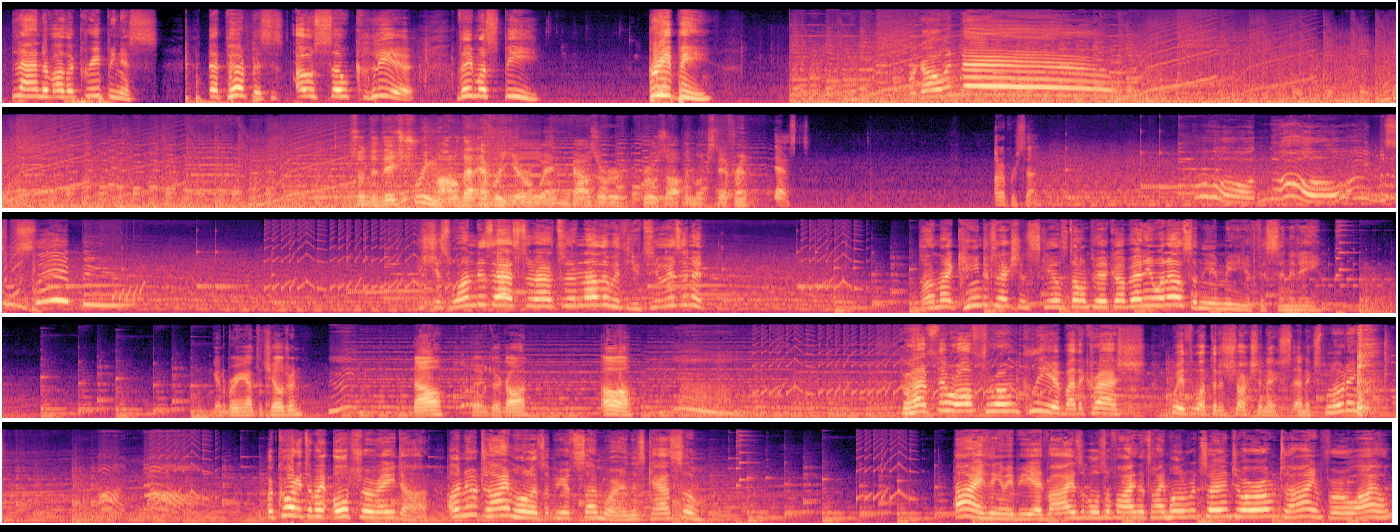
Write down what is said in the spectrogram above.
land of other creepiness. Their purpose is oh so clear. They must be creepy. We're going down. So did they just remodel that every year when Bowser grows up and looks different? Yes. 100%. Oh no, I'm so sleepy. It's just one disaster after another with you two, isn't it? Well, my keen detection skills don't pick up anyone else in the immediate vicinity. You Gonna bring out the children? Hmm? No? They're, they're gone? Oh well. Perhaps they were all thrown clear by the crash with what the destruction ex and exploding. According to my ultra radar, a new time hole has appeared somewhere in this castle. I think it may be advisable to find the time hole and return to our own time for a while.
